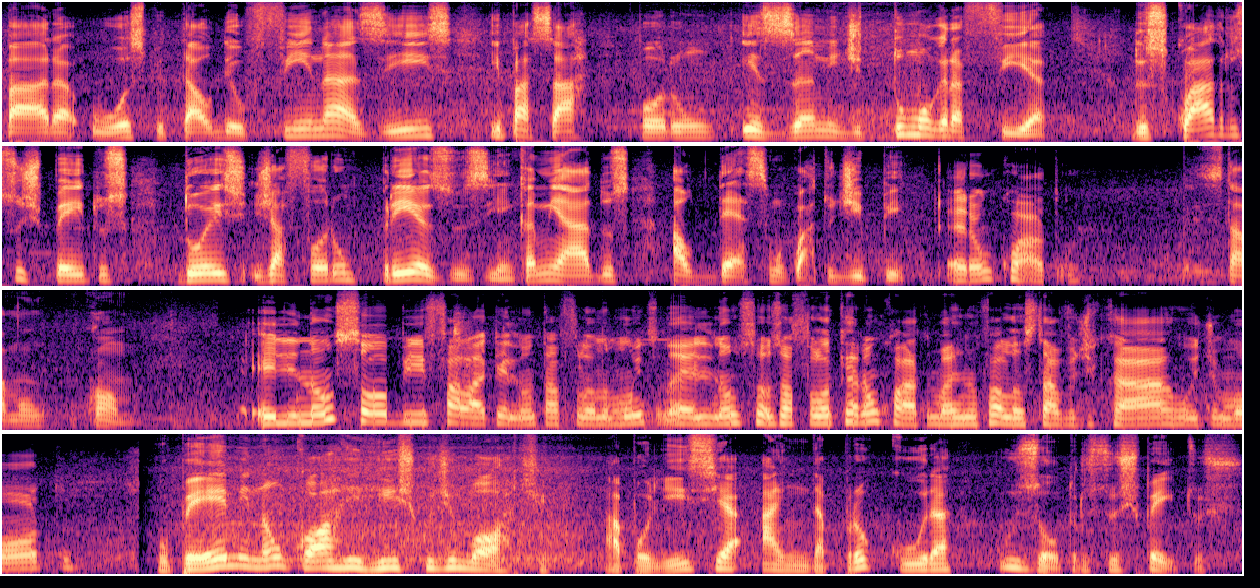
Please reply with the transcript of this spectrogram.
para o Hospital Delfina Aziz e passar por um exame de tomografia. Dos quatro suspeitos, dois já foram presos e encaminhados ao 14º DIP. Eram quatro. Eles estavam como? Ele não soube falar, que ele não está falando muito, né? Ele não só, só falou que eram quatro, mas não falou se estava de carro, de moto. O PM não corre risco de morte. A polícia ainda procura os outros suspeitos.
